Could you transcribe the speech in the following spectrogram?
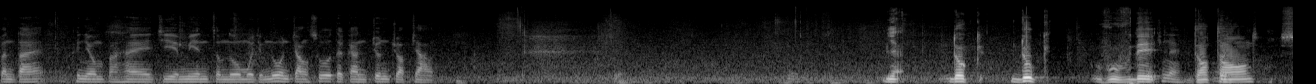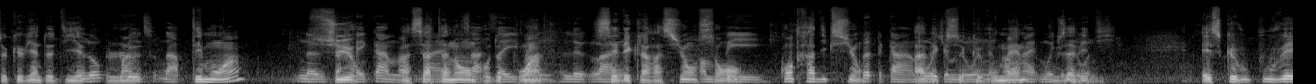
ប៉ុន្តែខ្ញុំប្រហែលជាមានសំណួរមួយចំនួនចង់សួរទៅកាន់ជនជាប់ចោត Bien. Donc, Douk, vous venez Douk, d'entendre ce que vient de dire លោកបាន le ស្ដាប់ témoin នៅស sur ក្ខីកម្ម un certain ដែល nombre សាក្សី de points. បានលើកឡើង Ces déclarations en sont en pays contradiction ព្រឹត្តិការណ៍មួយ avec ចំ ce នួន que និងអ vous-même ហេតុមួយ vous ចំនួ avez ន dit. Est-ce que vous pouvez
